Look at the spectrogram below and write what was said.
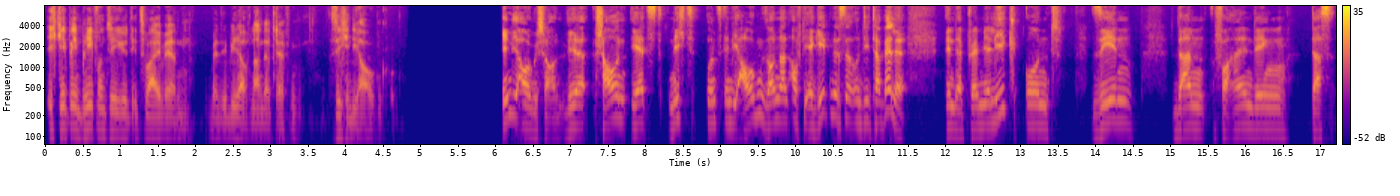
Ich gebe Ihnen Brief und Siegel, die zwei werden wenn sie wieder aufeinandertreffen, sich in die Augen gucken. In die Augen schauen. Wir schauen jetzt nicht uns in die Augen, sondern auf die Ergebnisse und die Tabelle in der Premier League und sehen dann vor allen Dingen, dass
